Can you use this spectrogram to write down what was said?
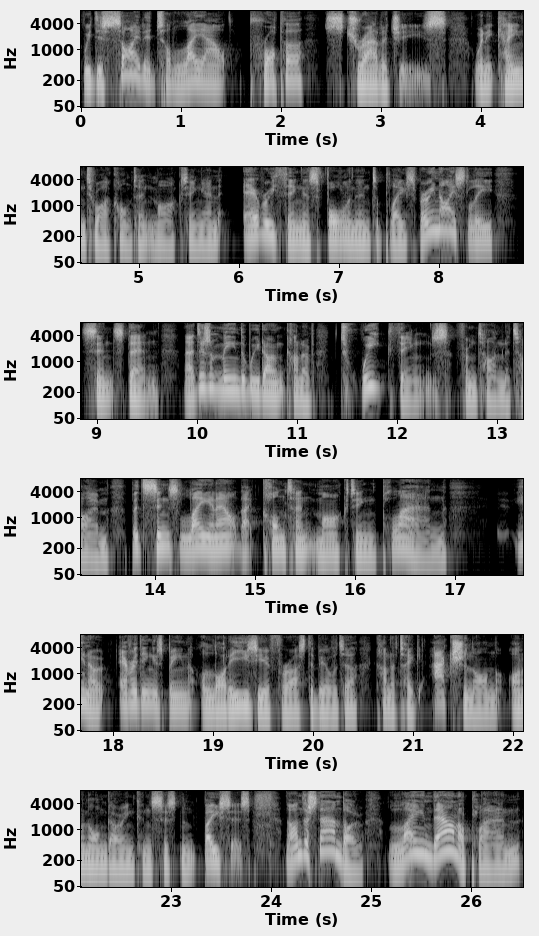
we decided to lay out proper strategies when it came to our content marketing, and everything has fallen into place very nicely since then. Now, it doesn't mean that we don't kind of tweak things from time to time, but since laying out that content marketing plan, you know everything has been a lot easier for us to be able to kind of take action on on an ongoing consistent basis now understand though laying down a plan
